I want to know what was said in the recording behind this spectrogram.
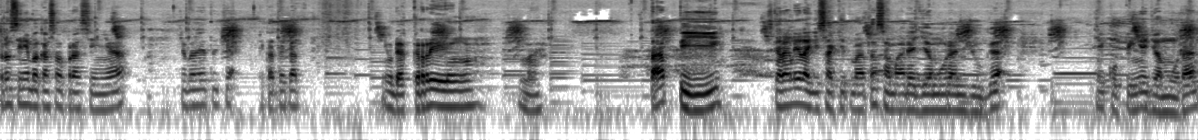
Terus ini bekas operasinya. Coba lihat tuh cak dekat-dekat. Ini udah kering. Nah, Tapi sekarang dia lagi sakit mata sama ada jamuran juga. Ini kupingnya jamuran.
